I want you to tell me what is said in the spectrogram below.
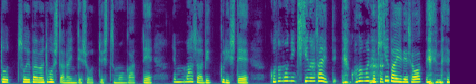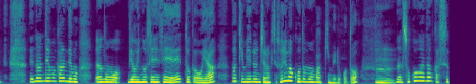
と、そういう場合はどうしたらいいんでしょうっていう質問があって、で、まずはびっくりして、子供に聞きなさいって言って、子供に聞けばいいでしょって言って、で、何でもかんでも、あの、病院の先生とか親が決めるんじゃなくて、それは子供が決めること。うん。そこがなんかすっ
